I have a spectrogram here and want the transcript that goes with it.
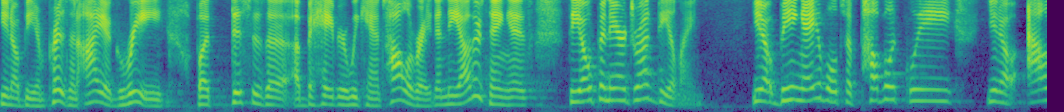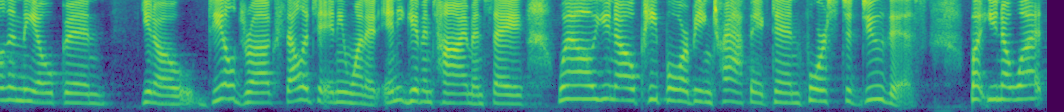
you know, be in prison. I agree, but this is a, a behavior we can't tolerate. And the other thing is the open air drug dealing. You know, being able to publicly, you know, out in the open, you know, deal drugs, sell it to anyone at any given time and say, well, you know, people are being trafficked and forced to do this. But you know what?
